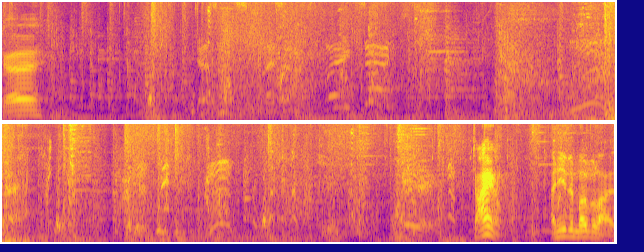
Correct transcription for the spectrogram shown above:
Okay. Damn! I need to mobilize.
